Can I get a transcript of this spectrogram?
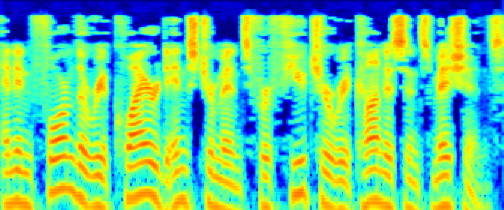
and inform the required instruments for future reconnaissance missions.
